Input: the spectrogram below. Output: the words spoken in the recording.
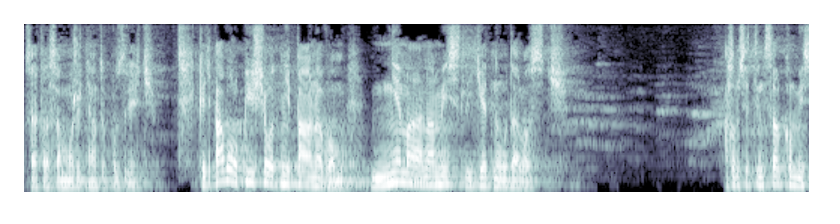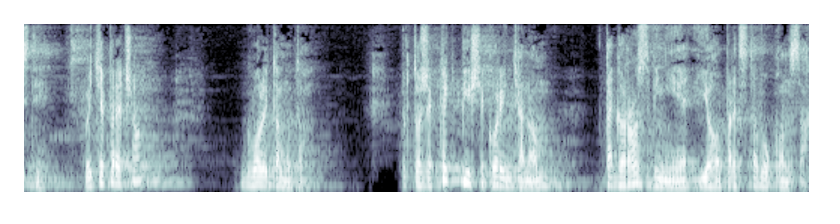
Zatra sa môžete na to pozrieť. Keď Pavol píše o Dni pánovom, nemá na mysli jednu udalosť. A som si tým celkom istý. Viete prečo? Kvôli tomuto. Pretože keď píše Korintianom, tak rozvinie jeho predstavu konca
